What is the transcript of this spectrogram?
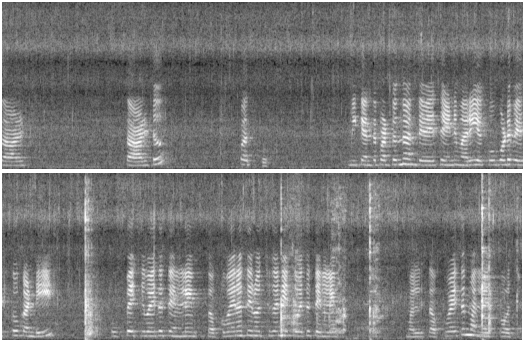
సాల్ట్ సాల్ట్ పసుపు. మీకు ఎంత పడుతుందో అంత వేసేయండి. మరీ ఎక్కువ కూడా వేసుకోకండి. ఉప్పు ఎక్కువైతే తినలేం. తక్కువైనా తినొచ్చు కానీ ఎక్కువైతే తినలేం. మళ్ళీ తక్కువైతే మళ్ళీ వేసుకోవచ్చు.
